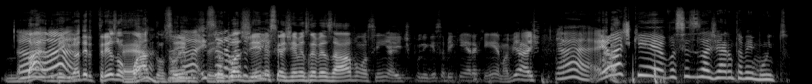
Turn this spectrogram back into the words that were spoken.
Bah, no Big Brother 3 ou É? 4, não sei. Aham, não sei. isso Tinha era duas gêmeas que as gêmeas revezavam, assim, aí tipo, ninguém sabia quem era quem, é uma viagem. É, eu acho que vocês exageram também muito.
